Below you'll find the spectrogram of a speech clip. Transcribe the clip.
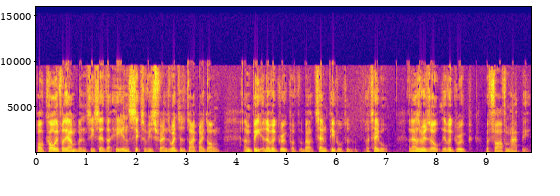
While calling for the ambulance, he said that he and six of his friends went to the Dai Dong and beat another group of about ten people to a table, and as a result, the other group were far from happy.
